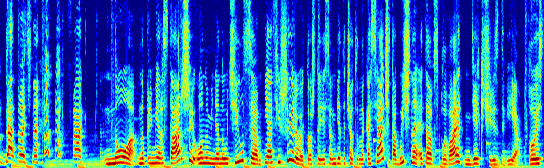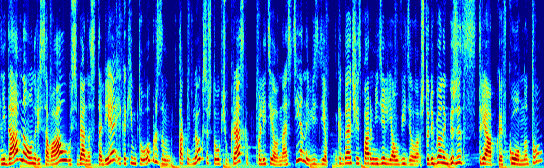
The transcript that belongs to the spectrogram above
Да, точно. Факт. Но, например, старший, он у меня научился не афишировать то, что если он где-то что-то накосячит, обычно это всплывает недельки через две. То есть недавно он рисовал у себя на столе и каким-то образом так увлекся, что, в общем, краска полетела на стены везде. Когда через пару недель я увидела, что ребенок бежит с тряпкой в комнату,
